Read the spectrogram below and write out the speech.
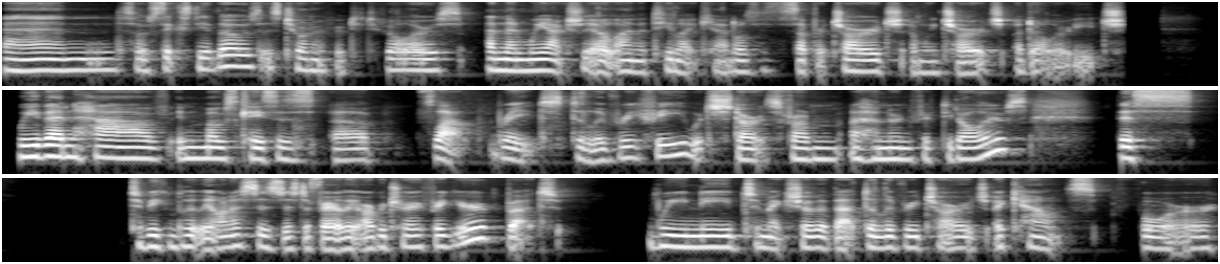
And so 60 of those is $252. And then we actually outline the tea light candles as a separate charge, and we charge a dollar each. We then have, in most cases, a flat rate delivery fee, which starts from $150. This, to be completely honest, is just a fairly arbitrary figure, but we need to make sure that that delivery charge accounts for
